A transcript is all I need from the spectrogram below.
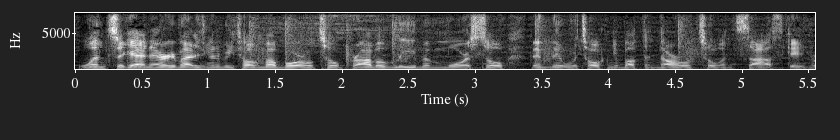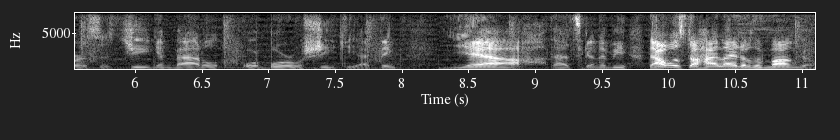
once again, everybody's gonna be talking about Boruto, probably even more so than they were talking about the Naruto and Sasuke versus Jigen battle or Boroshiki. I think yeah, that's gonna be that was the highlight of the manga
